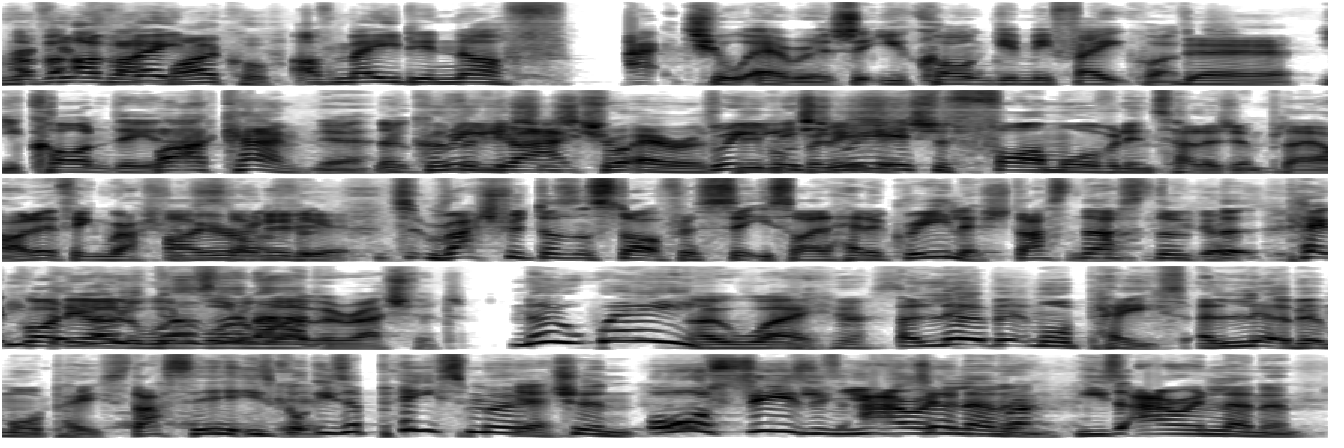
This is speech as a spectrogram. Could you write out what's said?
I've, I've like made. Michael. I've made enough actual errors that you can't give me fake ones. Yeah, yeah. You can't do But I can Yeah. No, because of your Grealish is- actual errors. People Grealish- believe Grealish it. is far more of an intelligent player. I don't think Rashford. Oh, you're an idiot. For, Rashford doesn't start for the City side ahead of Grealish. That's that's the, the Pep Guardiola no, wouldn't want to work with Rashford. No way. No way. A little bit more pace. A little bit more pace. That's it. He's got. He's a pace merchant. All season, He's you've Aaron said Lennon. Ra- He's Aaron Lennon.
